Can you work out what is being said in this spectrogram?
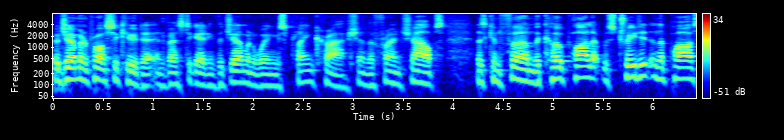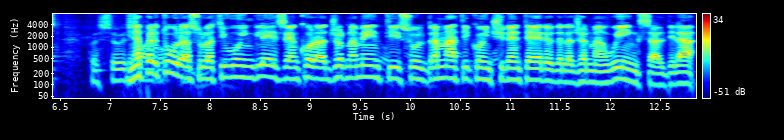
A German prosecutor investigating the Germanwings plane crash in the French Alps has confirmed the co pilot was treated in the past In apertura sulla TV inglese ancora aggiornamenti sul drammatico incidente aereo della Germanwings. Al di là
